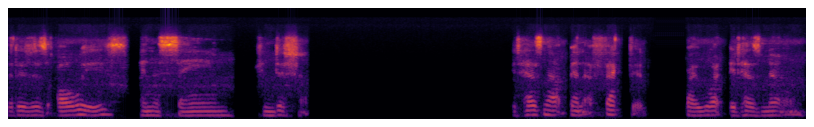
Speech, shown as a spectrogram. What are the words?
that it is always in the same condition. It has not been affected by what it has known.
